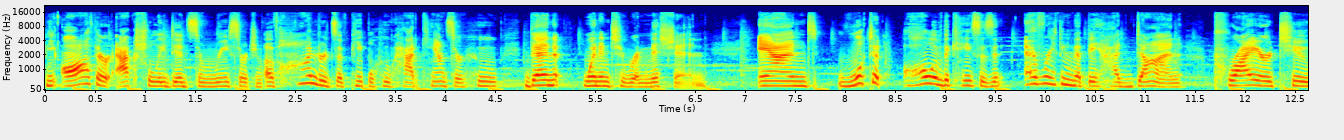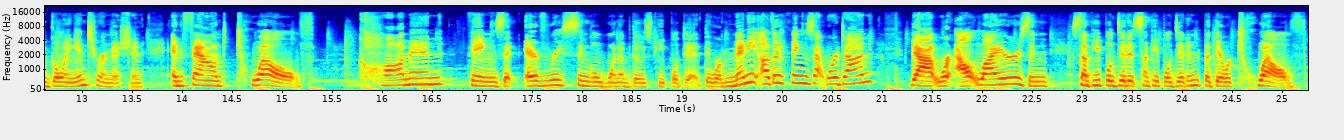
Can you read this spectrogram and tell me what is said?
the author actually did some research of hundreds of people who had cancer who then went into remission and looked at all of the cases and everything that they had done prior to going into remission and found 12 common things that every single one of those people did. There were many other things that were done that were outliers and some people did it, some people didn't, but there were 12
